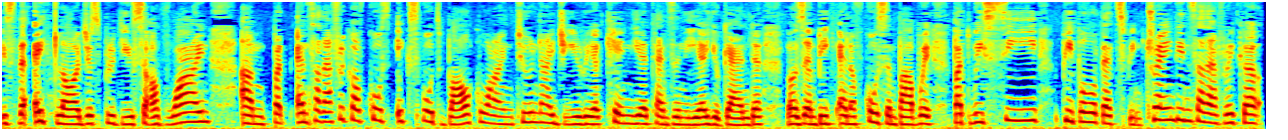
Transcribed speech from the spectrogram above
is the eighth largest producer of wine. Um, but and South Africa, of course, exports bulk wine to Nigeria, Kenya, Tanzania, Uganda, Mozambique, and of course Zimbabwe. But we see people that's been trained in South Africa,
